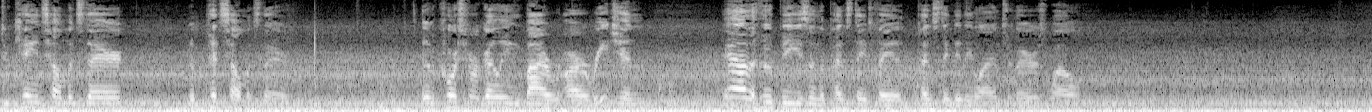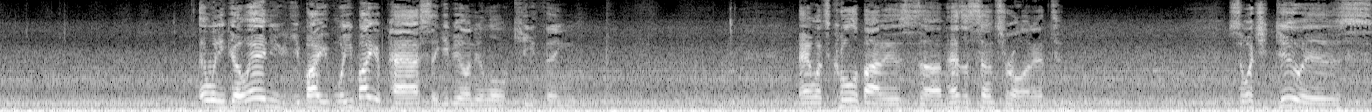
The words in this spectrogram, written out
Duquesne's helmet's there, and Pitt's helmet's there. And of course, we're going by our region. Yeah, the Hoopies and the Penn State fan, Penn State Nittany Lions are there as well. And when you go in, you, you buy well, you buy your pass. They give you on your little key thing. And what's cool about it is um, it has a sensor on it. So what you do is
